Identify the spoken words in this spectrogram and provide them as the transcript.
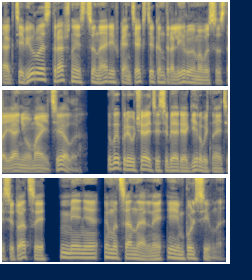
Активируя страшные сценарии в контексте контролируемого состояния ума и тела, вы приучаете себя реагировать на эти ситуации менее эмоционально и импульсивно.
